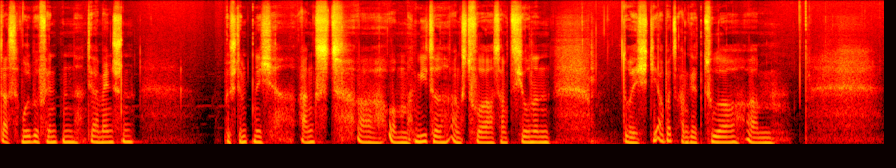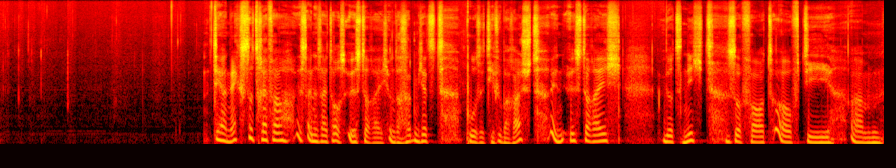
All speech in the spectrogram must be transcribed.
das Wohlbefinden der Menschen? Bestimmt nicht Angst äh, um Miete, Angst vor Sanktionen durch die Arbeitsagentur. Ähm, Der nächste Treffer ist eine Seite aus Österreich und das hat mich jetzt positiv überrascht. In Österreich wird nicht sofort auf die ähm,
